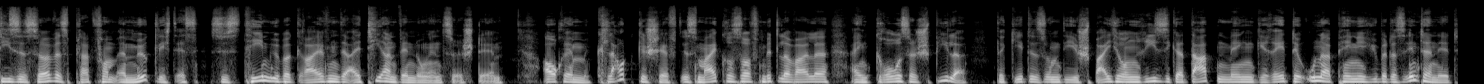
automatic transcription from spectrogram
Diese Service-Plattform ermöglicht es, systemübergreifende IT-Anwendungen zu erstellen. Auch im Cloud-Geschäft ist Microsoft mittlerweile ein großer Spieler. Da geht es um die Speicherung riesiger Datenmengen, Geräte unabhängig über das Internet.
